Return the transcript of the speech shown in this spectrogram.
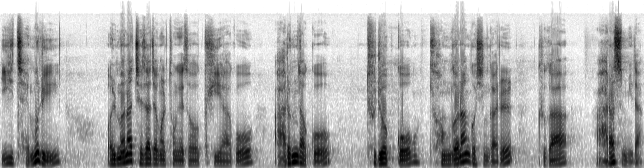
이 제물이 얼마나 제사장을 통해서 귀하고 아름답고 두렵고 경건한 것인가를 그가 알았습니다.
